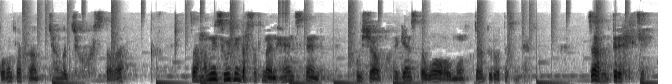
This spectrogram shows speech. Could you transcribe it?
3 грамм чангалж өгөх хэрэгтэй байгаа. За хамгийн сүүлийн дасгал маань handstand push up against the wall мөн 64 дасан. За бүгдээ эхэлцгээе.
